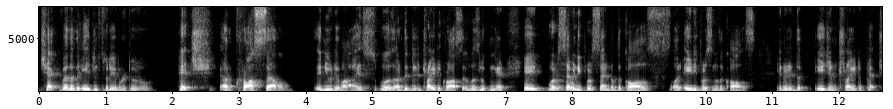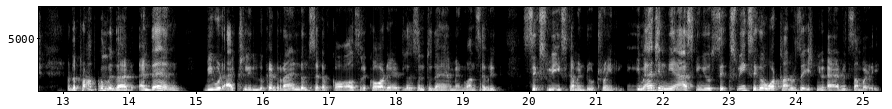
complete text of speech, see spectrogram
checked whether the agents were able to pitch or cross sell a new device was, or they did try to cross sell, was looking at, hey, were 70% of the calls or 80% of the calls, you know, did the agent try to pitch? But the problem with that, and then we would actually look at random set of calls recorded, listen to them, and once every six weeks come and do training. Imagine me asking you six weeks ago what conversation you had with somebody.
